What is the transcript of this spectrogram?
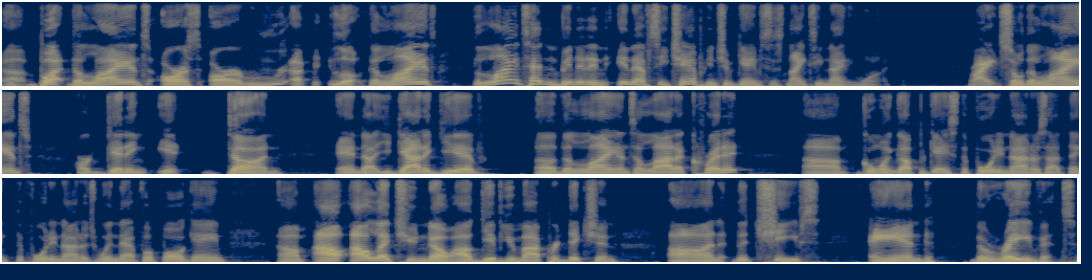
uh, but the Lions are are look the Lions the Lions hadn't been in an NFC Championship game since 1991, right? So the Lions are getting it done. And uh, you got to give uh, the Lions a lot of credit um, going up against the 49ers. I think the 49ers win that football game. Um, I'll, I'll let you know. I'll give you my prediction on the Chiefs and the Ravens.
